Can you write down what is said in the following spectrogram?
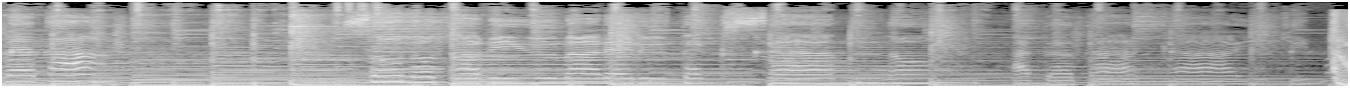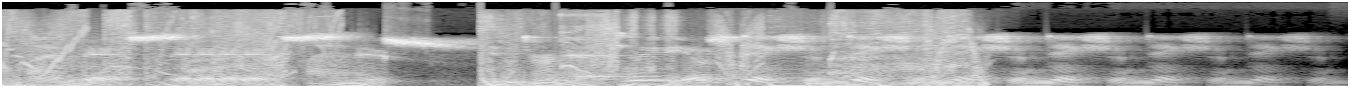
べた。その度生まれるたくさんの And this, this, this internet radio station, station, station, station, station.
